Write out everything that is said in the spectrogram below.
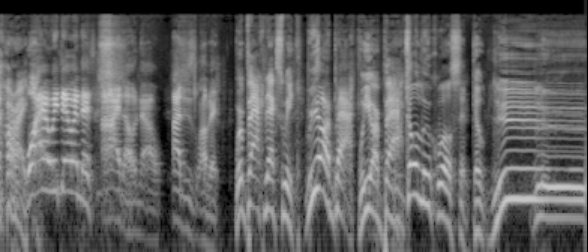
All right. Why are we doing this? I don't know. I just love it. We're back next week. We are back. We are back. Go, Luke Willson. Go, Luke.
